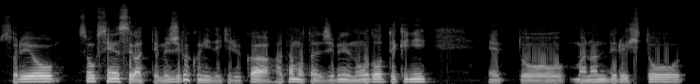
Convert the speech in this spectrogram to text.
それをすごくセンスがあって無自覚にできるか、はたまた自分で能動的に、えっと、学んでる人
